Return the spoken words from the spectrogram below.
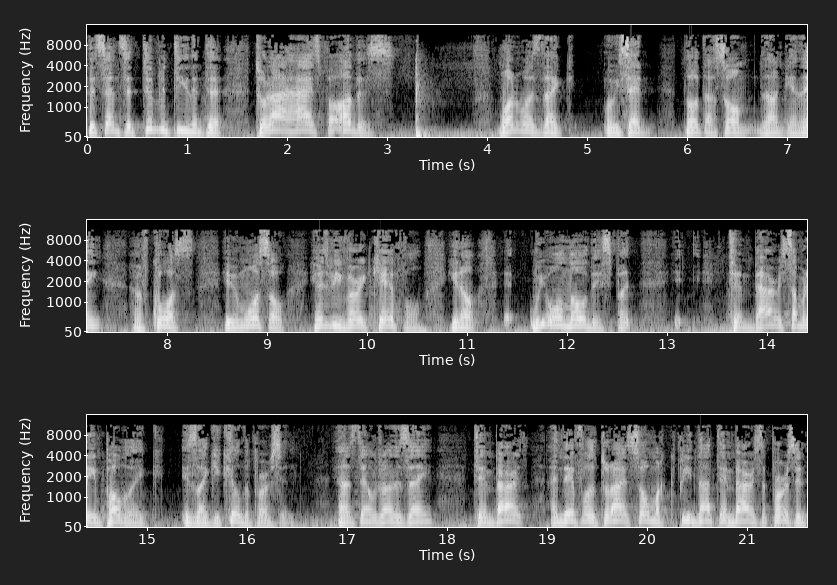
The sensitivity that the Torah has for others. One was like, what we said, and of course, even more so, you have to be very careful. You know, we all know this, but to embarrass somebody in public is like you kill the person. You understand what I'm trying to say? To embarrass, and therefore the Torah is so makpid not to embarrass the person.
